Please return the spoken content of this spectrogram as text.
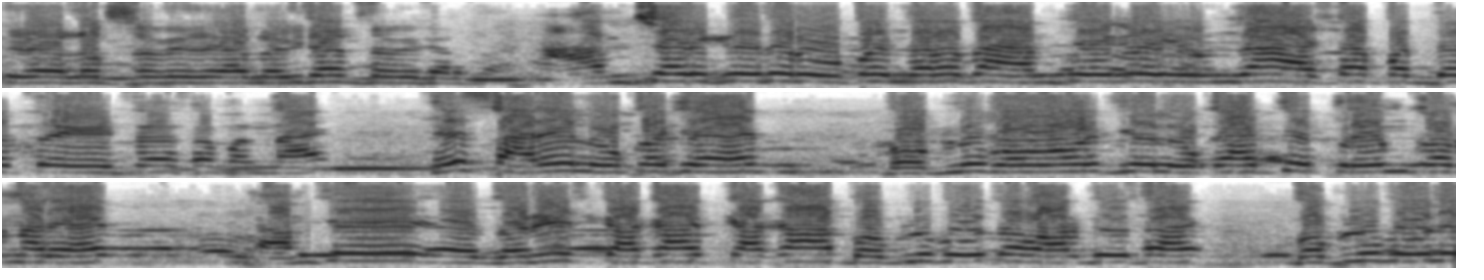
लोकसभे आपल्या विधानसभेकरता आमच्या इकडे जर ओपन झालं तर आमच्या इकडे येऊन जा अशा पद्धतीचं यायचं असं म्हणणं आहे. हे सारे लोक जे आहेत बबलू भाऊवर जे लोक आहेत ते प्रेम करणारे आहेत आमचे गणेश काका आहेत काका बबलू भाऊचा वाढदिवस आहे. बबलू भाऊले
